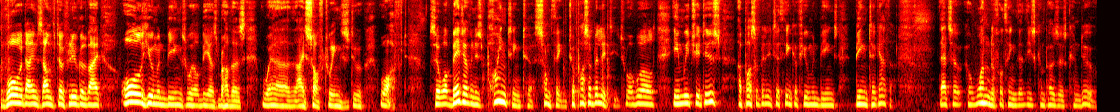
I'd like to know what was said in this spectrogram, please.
wo dein sanfter Flügel weit. All human beings will be as brothers where thy soft wings do waft. So, what Beethoven is pointing to something, to a possibility, to a world in which it is a possibility to think of human beings being together. That's a, a, wonderful thing that these composers can do.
